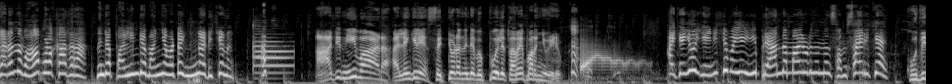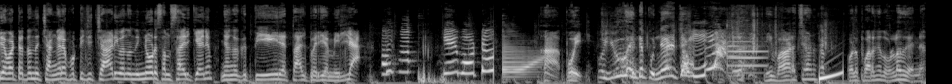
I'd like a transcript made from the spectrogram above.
കടന്ന് വാ പൊളക്കാതറ നിന്റെ പല്ലിന്റെ മഞ്ഞ വട്ടം ഇങ്ങ് അടിക്കണം. ആദ്യം നീ വാട. അല്ലെങ്കിൽ സെറ്റോടെ നിന്റെ വെപ്പൂലെ തറയെ പറഞ്ഞു വരും അയ്യോ എനിക്ക് വയ്യ ഈ പ്രാന്തന്മാരോട് നിന്ന് സംസാരിക്കാൻ. കുതിരവട്ടത്തുനിന്ന് ചങ്ങല പൊട്ടിച്ച് ചാടി വന്ന് നിന്നോട് സംസാരിക്കാനും ഞങ്ങൾക്ക് തീരെ താല്പര്യമില്ല. പോയി. അയ്യോ എന്റെ പുന്നഴിച്ച നീ വാടച്ചാണ്. അവൾ പറഞ്ഞതുള്ളത് തന്നെ.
